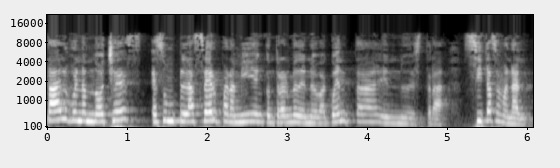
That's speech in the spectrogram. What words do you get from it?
Tal? Buenas noches. Es un placer para mí encontrarme de nueva cuenta en nuestra cita semanal.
